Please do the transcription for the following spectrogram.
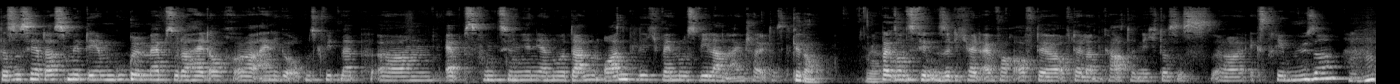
Das ist ja das mit dem Google Maps oder halt auch äh, einige OpenStreetMap-Apps ähm, funktionieren ja nur dann ordentlich, wenn du das WLAN einschaltest. Genau. Ja. Weil sonst finden sie dich halt einfach auf der, auf der Landkarte nicht. Das ist äh, extrem mühsam. Mhm.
